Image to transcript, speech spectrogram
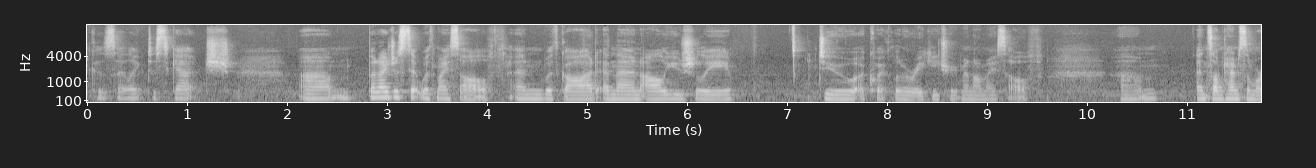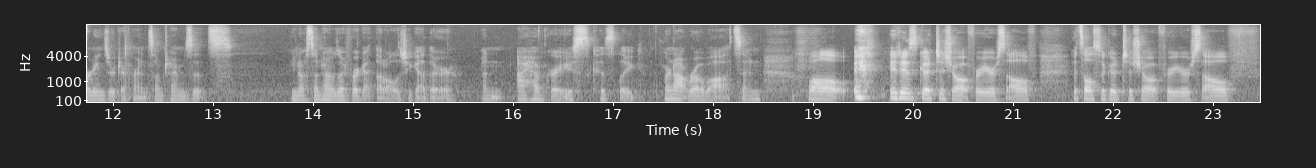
because i like to sketch um, but I just sit with myself and with God, and then I'll usually do a quick little Reiki treatment on myself. Um, and sometimes the mornings are different. Sometimes it's, you know, sometimes I forget that altogether. And I have grace because, like, we're not robots. And while it is good to show up for yourself, it's also good to show up for yourself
